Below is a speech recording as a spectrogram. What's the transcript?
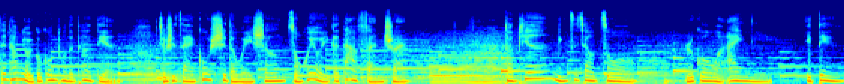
但它们有一个共同的特点，就是在故事的尾声总会有一个大反转。短片名字叫做《如果我爱你，一定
